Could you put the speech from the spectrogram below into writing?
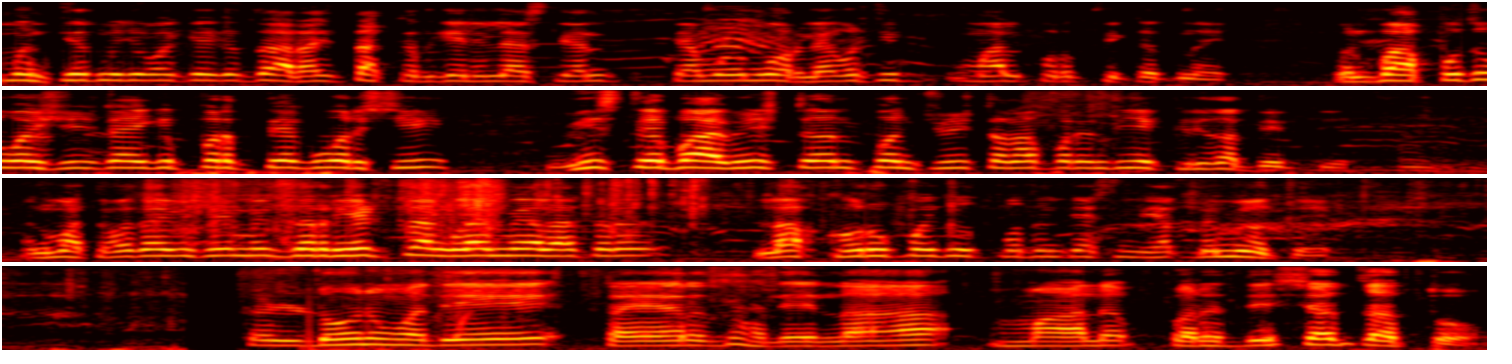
म्हणतात म्हणजे बाकी झाडाची ताकद गेलेली असते आणि त्यामुळे मोरल्या वर्षी माल परत पिकत नाही. पण बापूचं वैशिष्ट्य आहे की प्रत्येक वर्षी वीस ते बावीस टन पंचवीस टनापर्यंत एकरी जाते ती. आणि महत्त्वाचा विषय म्हणजे जर रेट चांगला मिळाला तर लाखो रुपयाचं उत्पादन त्या यातनं मिळतंय. कल्डोनमध्ये तयार झालेला माल परदेशात जातो.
